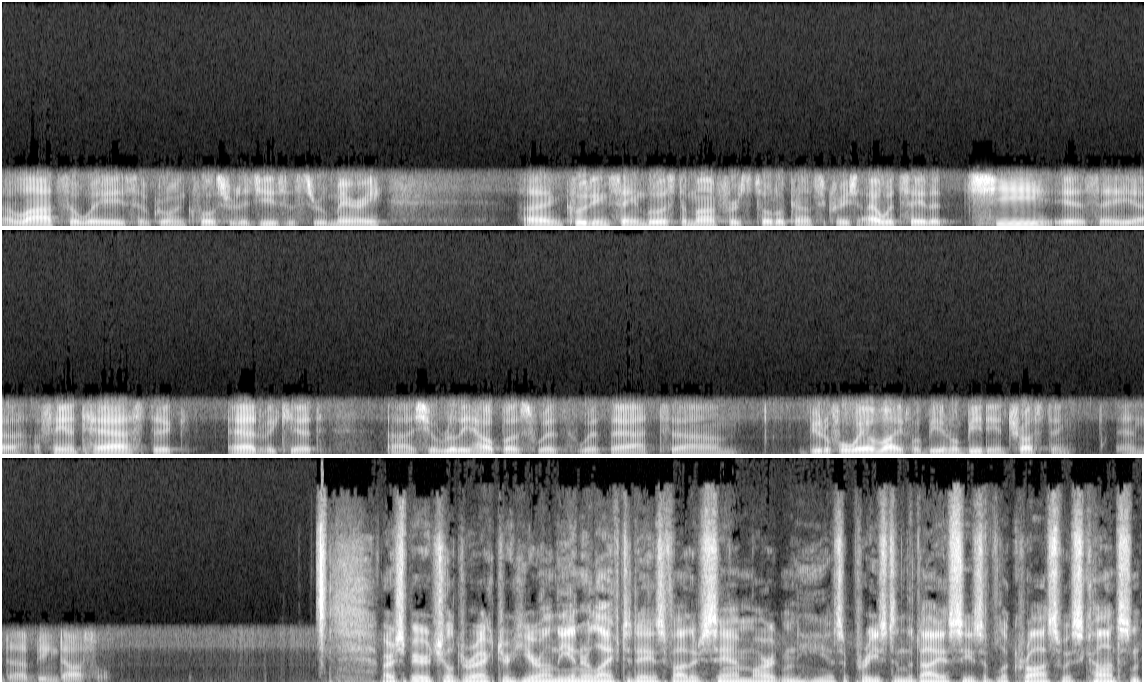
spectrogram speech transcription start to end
uh, lots of ways of growing closer to Jesus through Mary. uh, including St. Louis de Montfort's total consecration, I would say that she is a, uh, a fantastic advocate. Uh, she'll really help us with with that um, beautiful way of life of being obedient, trusting, and uh, being docile. Our spiritual director here on the Inner Life today is Father Sam Martin. He is a priest in the Diocese of La Crosse, Wisconsin,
